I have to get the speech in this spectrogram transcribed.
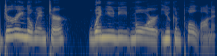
during the winter, when you need more, you can pull on it.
